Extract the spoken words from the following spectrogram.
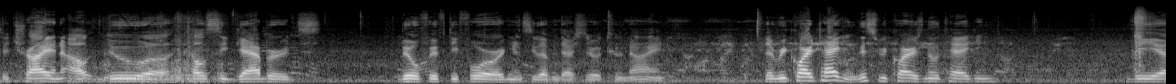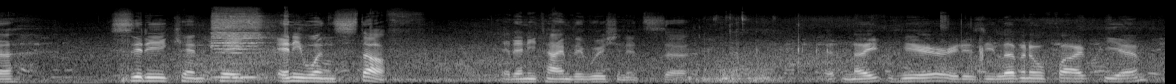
to try and outdo uh, Tulsi Gabbard's Bill 54, Ordinance 11 029, that required tagging. This requires no tagging. The uh, city can take anyone's stuff at any time they wish, and it's uh, at night here. It is 11:05 p.m.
